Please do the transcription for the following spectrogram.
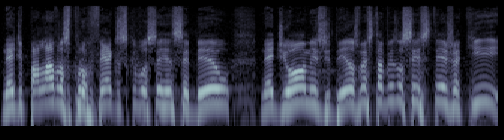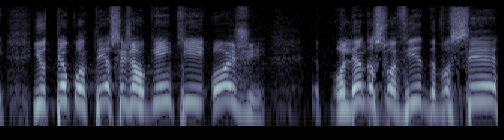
né, de palavras proféticas que você recebeu, né, de homens de Deus, mas talvez você esteja aqui e o teu contexto seja alguém que hoje, olhando a sua vida, você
